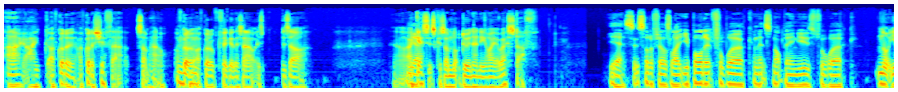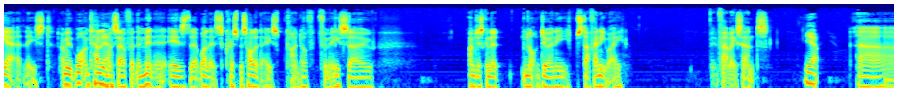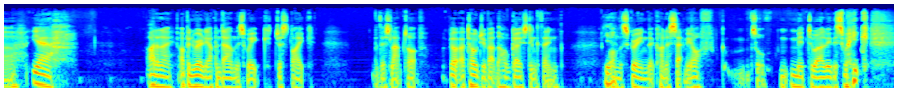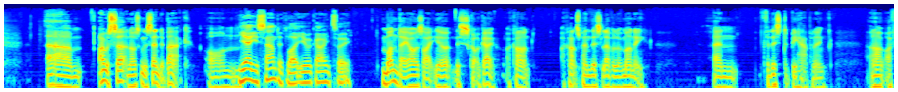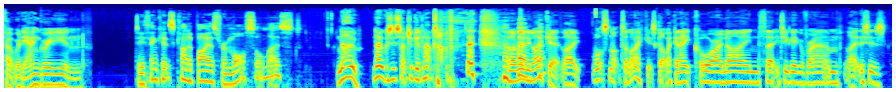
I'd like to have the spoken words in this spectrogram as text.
and I, I have got to I've got to shift that somehow. I've mm-hmm. got to I've got to figure this out. It's bizarre. Uh, I yeah. guess it's because I'm not doing any iOS stuff. Yes, it sort of feels like you bought it for work and it's not being used for work. Not yet, at least. I mean, what I'm telling yeah. myself at the minute is that well, it's Christmas holidays, kind of for me. So I'm just going to not do any stuff anyway if that makes sense. Yeah. Uh, yeah. I don't know. I've been really up and down this week, just like with this laptop. I told you about the whole ghosting thing yeah. on the screen that kind of set me off sort of mid to early this week. Um, I was certain I was going to send it back on. Yeah, you sounded like you were going to. Monday, I was like, you know, this has got to go. I can't, I can't spend this level of money, and for this to be happening, and I, I felt really angry. And do you think it's kind of buyer's remorse almost? No, no, because it's such a good laptop, and I really like it. Like, what's not to like? It's got like an eight core i9, 32 gig of RAM. Like, this is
